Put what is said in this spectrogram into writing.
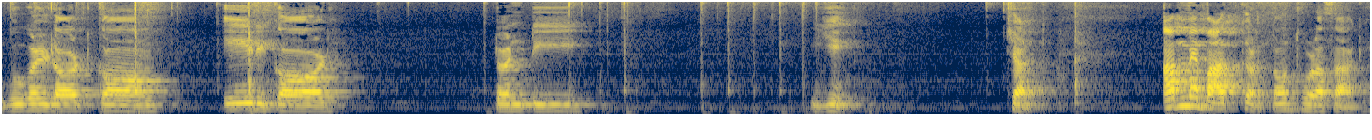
Google dot com A record twenty ये। चल, अब मैं बात करता हूँ थोड़ा सा आगे।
